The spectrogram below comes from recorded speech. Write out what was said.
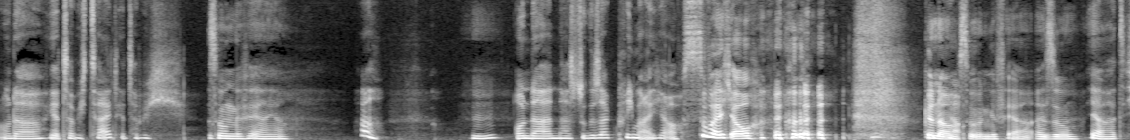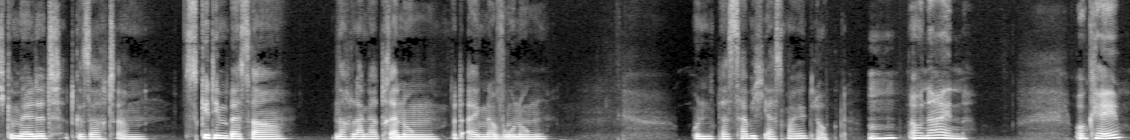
oder jetzt habe ich Zeit, jetzt habe ich. So ungefähr, ja. Ah. Und dann hast du gesagt, prima, ich auch. War ich auch. genau, Ja. so ungefähr. Also, ja, hat sich gemeldet, hat gesagt, ähm, es geht ihm besser nach langer Trennung mit eigener Wohnung. Und das habe ich erstmal geglaubt. Mhm. Oh nein. Okay.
